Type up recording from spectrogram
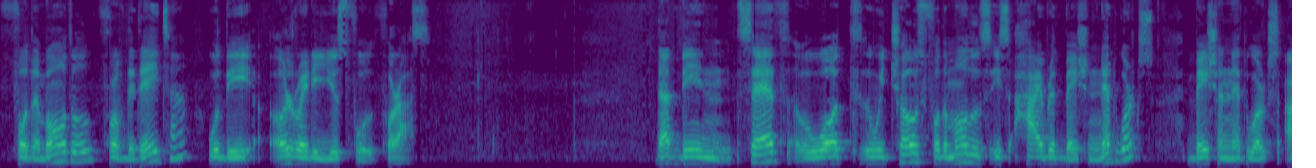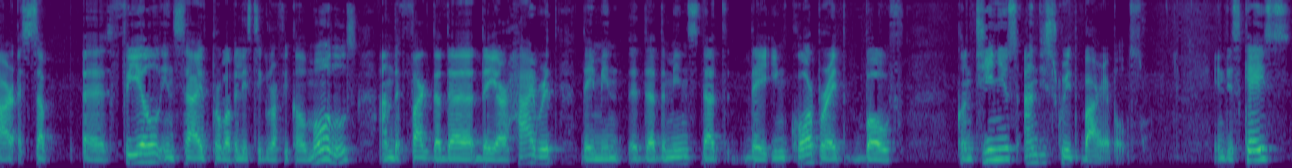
for the model, for the data, would be already useful for us. That being said, what we chose for the models is hybrid Bayesian networks. Bayesian networks are a sub uh, field inside probabilistic graphical models, and the fact that the, they are hybrid, they mean that means that they incorporate both continuous and discrete variables. In this case,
